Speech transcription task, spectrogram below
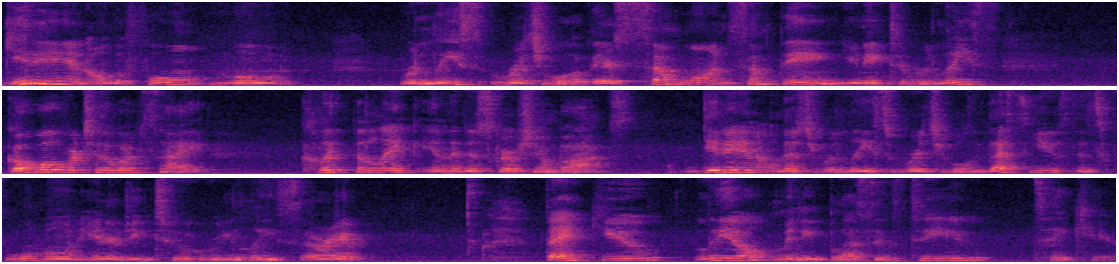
Get in on the full moon release ritual. If there's someone, something you need to release, go over to the website, click the link in the description box. Get in on this release ritual. Let's use this full moon energy to release, all right? Thank you, Leo. Many blessings to you. Take care.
